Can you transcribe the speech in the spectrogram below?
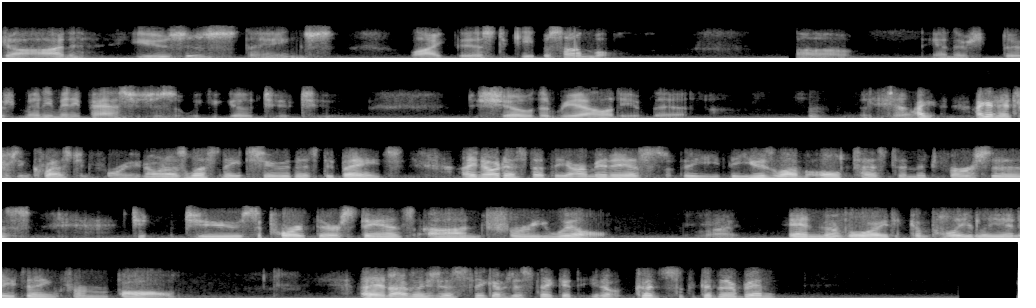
God uses things like this to keep us humble. Um, and there's there's many many passages that we could go to to to show the reality of that. Hmm. But, uh, I I got an interesting question for you. You know, when I was listening to this debate, I noticed that the Arminians they, they use a lot of Old Testament verses to to support their stance on free will. Right. And avoid completely anything from Paul. And I was just think I was just thinking, you know, could could there have been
